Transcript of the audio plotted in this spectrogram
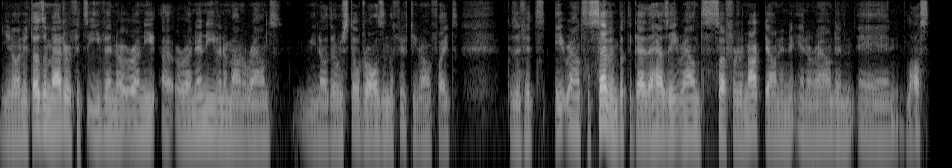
you know, and it doesn't matter if it's even or une- uh, or an uneven amount of rounds. You know, there were still draws in the 15 round fights. Because if it's eight rounds to seven, but the guy that has eight rounds suffered a knockdown in in a round and and lost,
